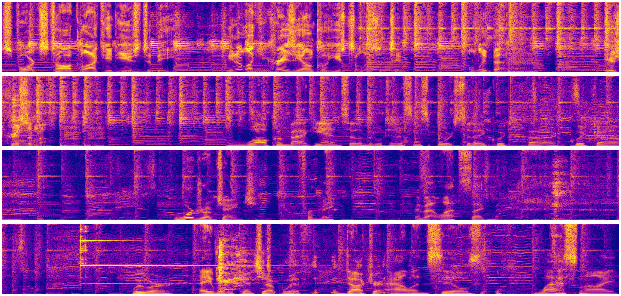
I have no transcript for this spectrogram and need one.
Sports talk like it used to be. You know, like your crazy uncle used to listen to, only better. Here's Chris and Mel. Welcome back in Southern Middle Tennessee Sports Today. Quick, uh, quick um, wardrobe change for me in that last segment. We were able to catch up with Dr. Alan Sills last night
